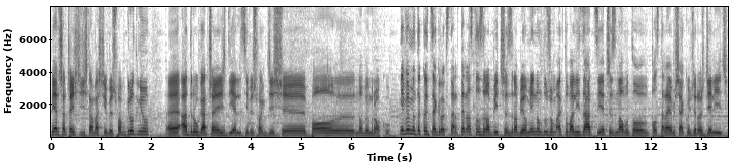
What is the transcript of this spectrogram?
Pierwsza część gdzieś tam właśnie wyszła w grudniu, e, a druga część DLC wyszła gdzieś e, po e, nowym roku. Nie wiemy do końca jak Rockstar teraz to zrobi, czy zrobią jedną dużą aktualizację, czy znowu to postarają się jakoś rozdzielić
